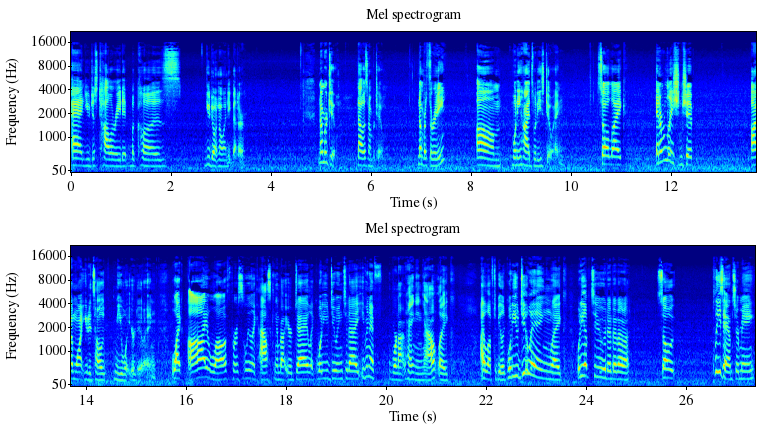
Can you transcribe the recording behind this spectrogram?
and you just tolerate it because you don't know any better. Number two. That was number two. Number three, um, when he hides what he's doing. So, like, in a relationship, I want you to tell me what you're doing. Like, I love personally, like, asking about your day. Like, what are you doing today? Even if we're not hanging out, like, I love to be like, what are you doing? Like, what are you up to? Da, da, da. So, please answer me.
